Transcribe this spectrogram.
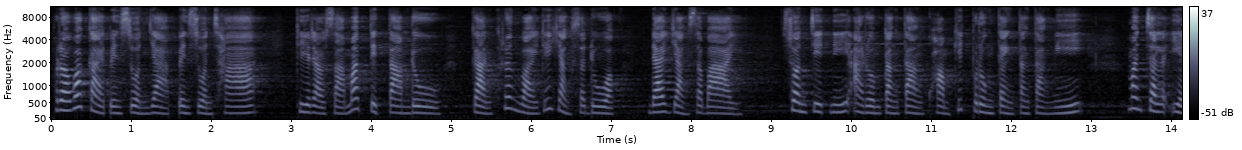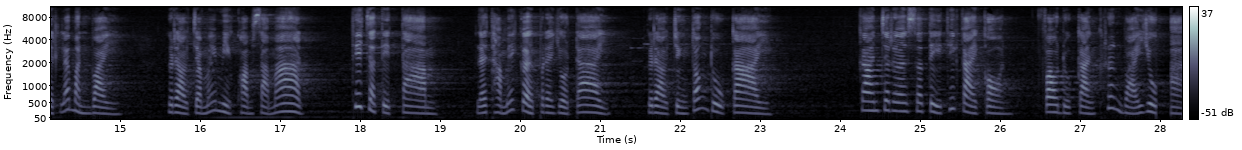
เพราะว่ากายเป็นส่วนหยาบเป็นส่วนช้า ที่เราสามารถติดตามดูการเคลื่อนไหวได้อย่างสะดวก ได้อย่างสบาย ส่วนจิตนี้อารมณ์ต่างๆ ความคิดปรุงแต่งต่างๆนี้ มันจะละเอียดและมันไว เราจะไม่มีความสามารถ ที่จะติดตาม และทำให้เกิดประโยชน์ได้ เราจึงต้องดูกาย การเจริญสติที่กายก่อน เฝ้าดูการเคลื่อนไหวอยู่ค่ะ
